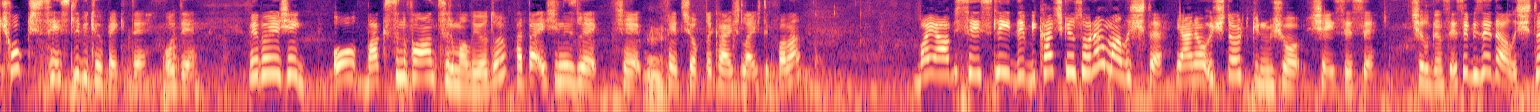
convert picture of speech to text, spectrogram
Çok sesli bir köpekti Odin. Ve böyle şey o baksını falan tırmalıyordu. Hatta eşinizle şey pet shop'ta karşılaştık falan. Bayağı bir sesliydi. Birkaç gün sonra ama alıştı. Yani o 3-4 günmüş o şey sesi. Çılgın sesi. Bize de alıştı.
